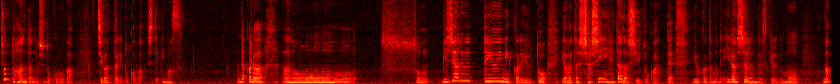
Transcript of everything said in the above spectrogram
ちょっと判断のしどころが違ったりとかはしています。だからあのそのビジュアルっていう意味から言うといや私写真下手だしとかっていう方もねいらっしゃるんですけれどもまあ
